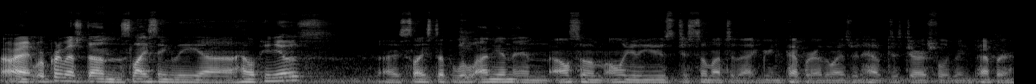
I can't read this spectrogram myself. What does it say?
All right, we're pretty much done slicing the uh, jalapenos. I sliced up a little onion and also I'm only gonna use just so much of that green pepper, otherwise we'd have just jars full of green pepper.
